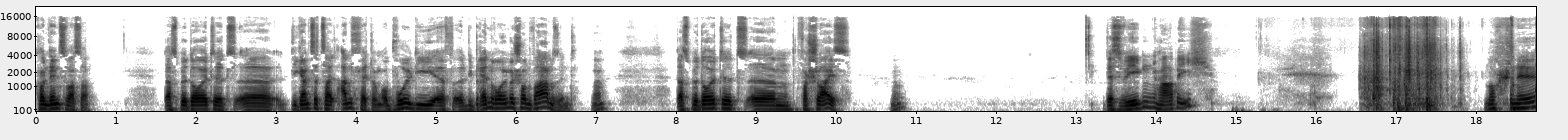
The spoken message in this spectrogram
Kondenswasser. Das bedeutet äh, die ganze Zeit Anfettung, obwohl die, äh, die Brennräume schon warm sind. Ne? Das bedeutet ähm, Verschleiß. Ne? Deswegen habe ich noch schnell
